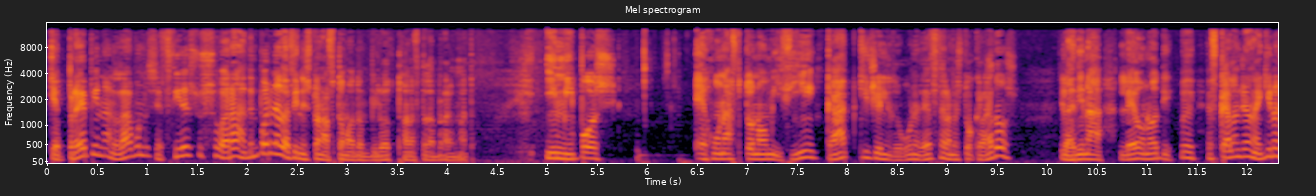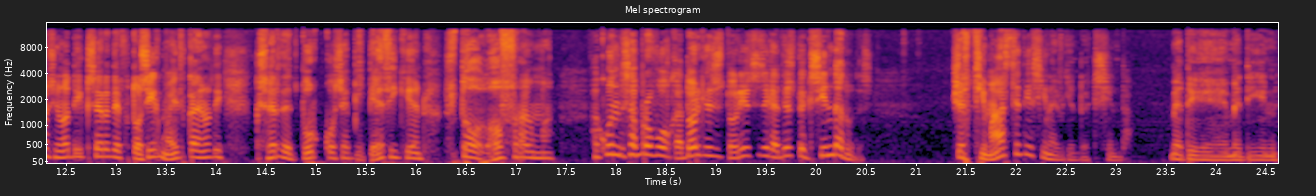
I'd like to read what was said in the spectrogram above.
και πρέπει να λάβουν τις ευθύνες τους σοβαρά. Δεν μπορεί να τα αφήνεις στον αυτόματο πιλότο αυτά τα πράγματα. Ή μήπως έχουν αυτονομηθεί κάποιοι και λειτουργούν ελεύθερα μες στο κράτος. Δηλαδή να λέουν ότι ε, ευκάλαν και ανακοίνωση ότι ξέρετε, το Σίγμα ευκάλαν ότι ξέρετε, Τούρκος επιτέθηκε στο οδόφραγμα. Ακούνε σαν προβοκατόρικε ιστορίες της δεκαετίας του 60 τούτες. Και θυμάστε τι συνέβη το 60 με, τη, με, την,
